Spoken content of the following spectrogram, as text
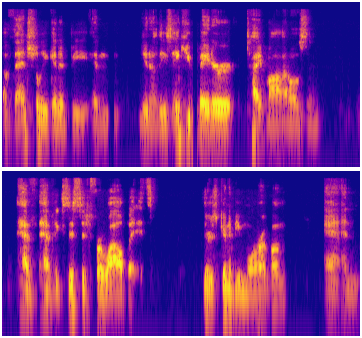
eventually going to be in, you know, these incubator type models and have, have existed for a while, but it's, there's going to be more of them. And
